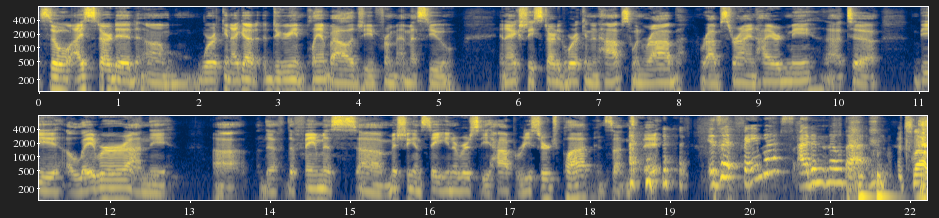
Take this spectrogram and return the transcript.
So I started um, working, I got a degree in plant biology from MSU, and I actually started working in hops when Rob Rob Sirrine hired me uh, to be a laborer on the uh, the, the famous uh, Michigan State University hop research plot in Sutton's Bay. Is it famous? I didn't know that. it's not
